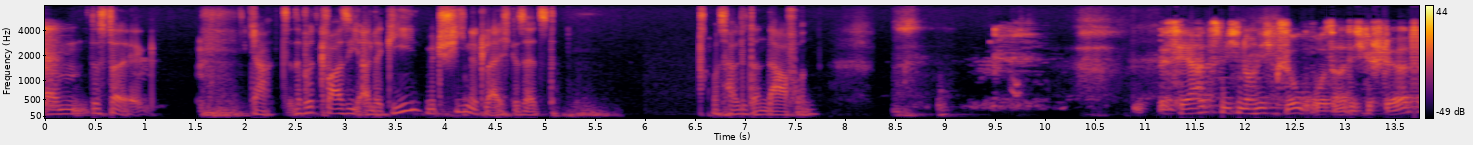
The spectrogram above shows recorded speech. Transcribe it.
ähm, dass da, ja, da wird quasi Allergie mit Schiene gleichgesetzt. Was haltet dann davon? Bisher hat es mich noch nicht so großartig gestört.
